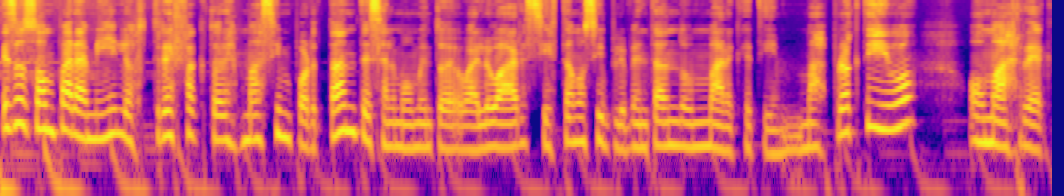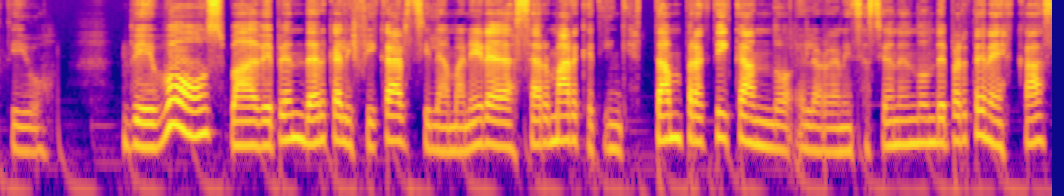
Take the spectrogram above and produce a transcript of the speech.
Esos son para mí los tres factores más importantes al momento de evaluar si estamos implementando un marketing más proactivo o más reactivo. De vos va a depender calificar si la manera de hacer marketing que están practicando en la organización en donde pertenezcas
